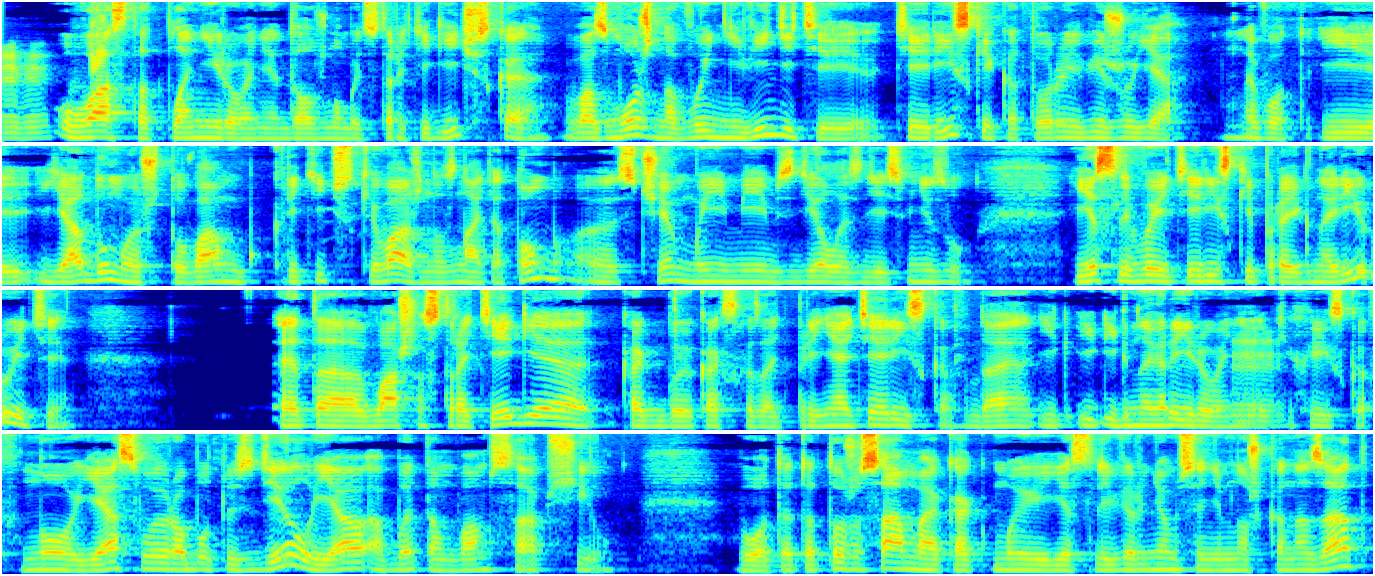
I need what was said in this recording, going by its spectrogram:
Угу. У вас то планирование должно быть стратегическое. Возможно, вы не видите те риски, которые вижу я. Вот. И я думаю, что вам критически важно знать о том, э, с чем мы имеем дело здесь внизу. Если вы эти риски проигнорируете, это ваша стратегия, как бы, как сказать, принятия рисков, да, и, и игнорирования mm-hmm. этих рисков. Но я свою работу сделал, я об этом вам сообщил. Вот, это то же самое, как мы, если вернемся немножко назад,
